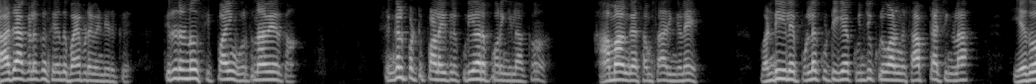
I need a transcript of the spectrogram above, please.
ராஜாக்களுக்கும் சேர்ந்து பயப்பட வேண்டியிருக்கு. திருடனும் சிப்பாயும் ஒருத்தனாவே இருக்கான். செங்கல்பட்டு பாளையத்தில் குடியார போகிறீங்களாக்கும் ஆமாங்க சம்சாரிங்களே. வண்டியிலே புள்ளைக்குட்டிங்க குஞ்சு குழுவானுங்க சாப்பிட்டாச்சுங்களா? ஏதோ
